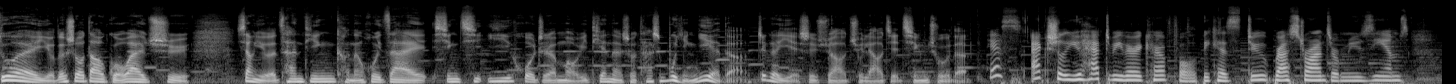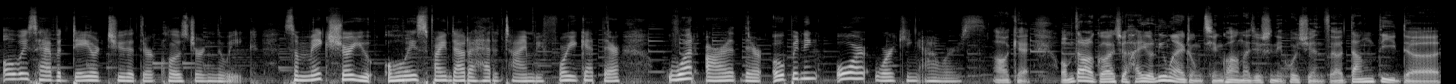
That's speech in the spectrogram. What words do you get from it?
对，有的时候到国外去，像有的餐厅可能会在星期一或者某一天的时候它是不营业的，这个也是需要去了解清楚的。 Yes, actually, you have to be very careful because do restaurants or museums always have a day or two that they're closed during the week. So make sure you always find out ahead of time before you get there what are their opening or working hours. OK，我们到了国外去，还有另外一种情况呢，就是你会选择当地的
